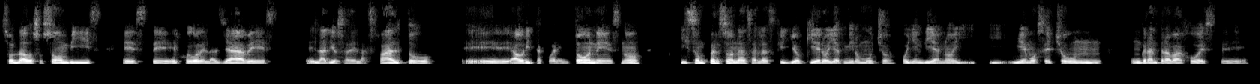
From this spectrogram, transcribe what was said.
Soldados o Zombies, este, El Juego de las Llaves, eh, la diosa del asfalto, eh, ahorita cuarentones, ¿no? Y son personas a las que yo quiero y admiro mucho hoy en día, ¿no? Y, hemos hecho un, gran trabajo este,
